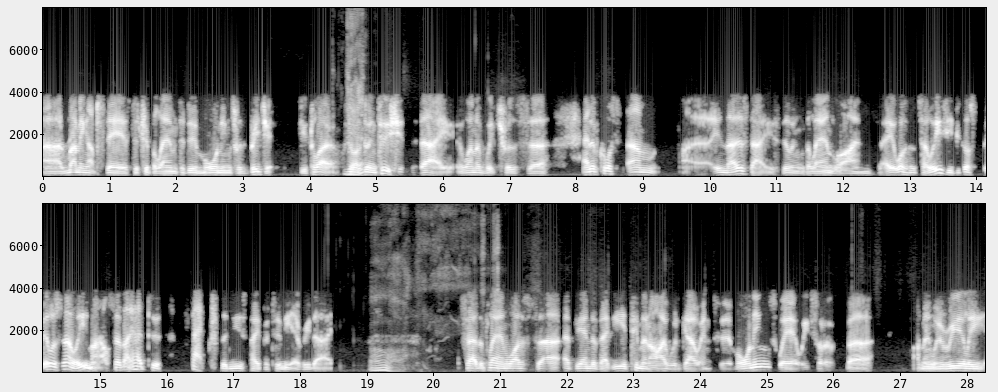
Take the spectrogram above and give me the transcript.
uh, running upstairs to Triple M to do mornings with Bridget Duclos. So yeah. I was doing two shifts a day, one of which was, uh, and of course, um, uh, in those days doing the landlines, it wasn't so easy because there was no email. So they had to fax the newspaper to me every day. Oh. So the plan was uh, at the end of that year, Tim and I would go into mornings where we sort of, uh, I mean, we really,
